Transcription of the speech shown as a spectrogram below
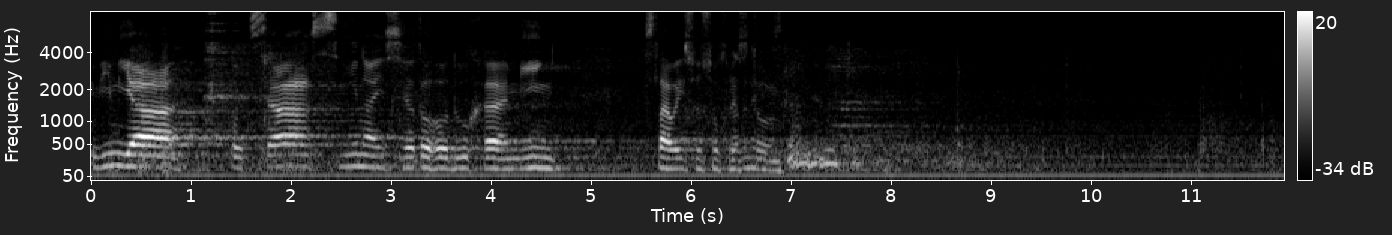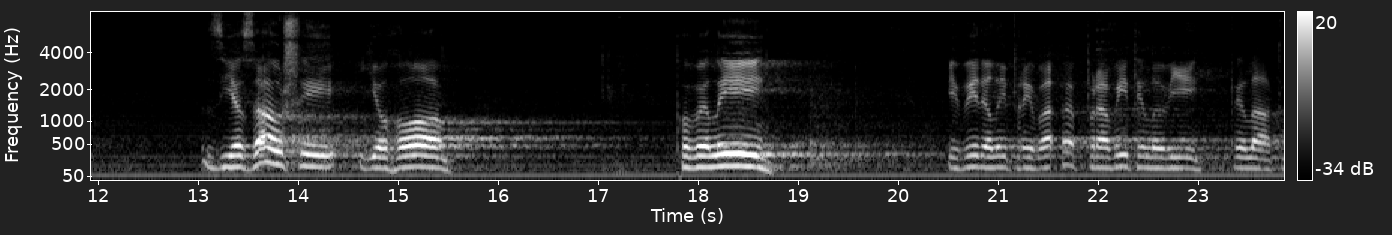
В ім'я Отця, Сина і Святого Духа. Амінь. Слава Ісусу Христу! Зв'язавши його, повели і видали прива- правителеві Пилату.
